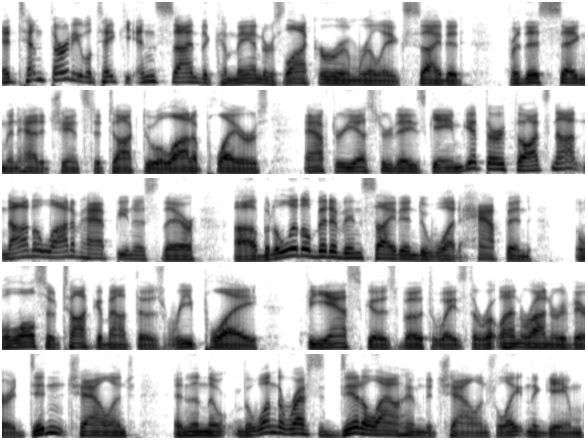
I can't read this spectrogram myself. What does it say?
At 10:30 we'll take you inside the Commanders locker room really excited for this segment. Had a chance to talk to a lot of players after yesterday's game, get their thoughts. Not not a lot of happiness there, uh, but a little bit of insight into what happened. We'll also talk about those replay fiascos both ways. The one Ron Rivera didn't challenge, and then the the one the refs did allow him to challenge late in the game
